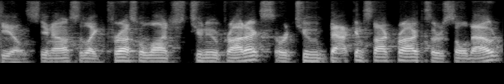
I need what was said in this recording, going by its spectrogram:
deals, you know? So like for us, we'll launch two new products or two back in stock products that are sold out.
